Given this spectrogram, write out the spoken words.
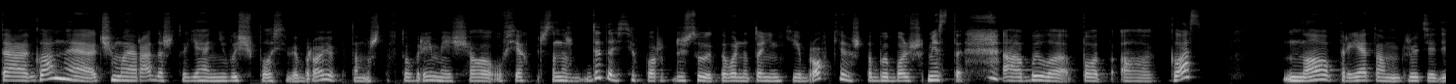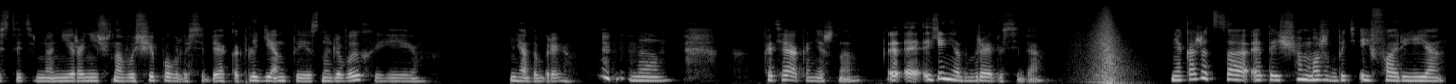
Да, главное, чему я рада, что я не выщипала себе брови, потому что в то время еще у всех персонажей, да до сих пор рисуют довольно тоненькие бровки, чтобы больше места а, было под а, глаз, но при этом люди действительно неиронично выщипывали себе как легенды из нулевых, и не одобряю. Да. Хотя, конечно, э, э, я не одобряю для себя. Мне кажется, это еще может быть эйфория.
